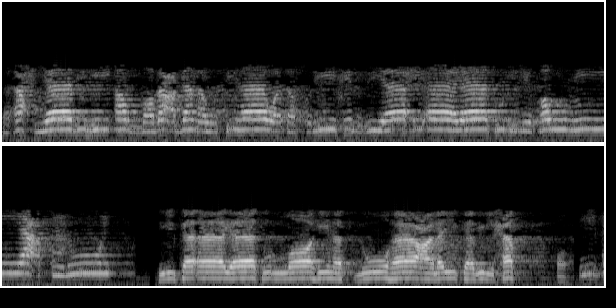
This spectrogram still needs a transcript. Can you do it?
فأحيا به الأرض بعد موتها وتصريف الرياح آيات لقوم يعقلون. تلك آيات الله نتلوها عليك بالحق. تلك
